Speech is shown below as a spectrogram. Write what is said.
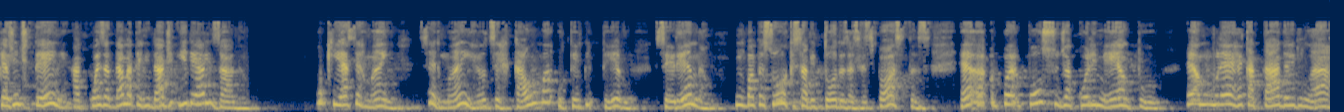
Que a gente tem a coisa da maternidade idealizada. O que é ser mãe? Ser mãe é ser calma o tempo inteiro, serena, uma pessoa que sabe todas as respostas, é poço de acolhimento, é a mulher recatada aí do lar.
